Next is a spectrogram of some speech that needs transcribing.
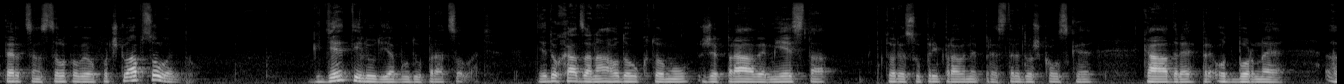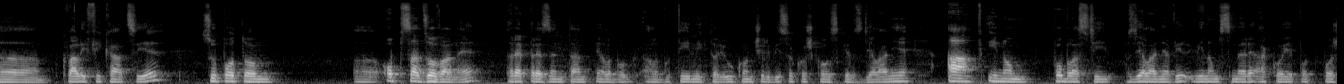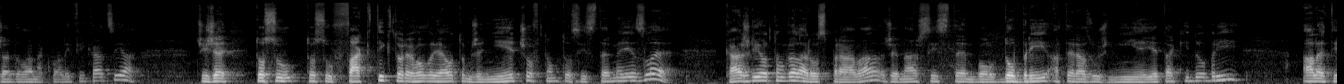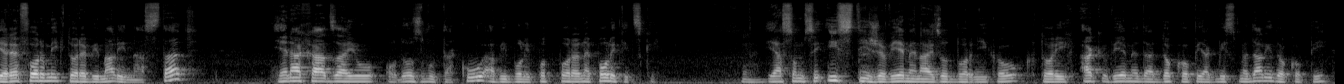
z celkového počtu absolventov. Kde tí ľudia budú pracovať? Nedochádza náhodou k tomu, že práve miesta, ktoré sú pripravené pre stredoškolské kádre, pre odborné kvalifikácie sú potom eh, obsadzované reprezentantmi alebo, alebo tými, ktorí ukončili vysokoškolské vzdelanie a v inom v oblasti vzdelania v inom smere, ako je požadovaná kvalifikácia. Čiže to sú, to sú fakty, ktoré hovoria o tom, že niečo v tomto systéme je zlé. Každý o tom veľa rozpráva, že náš systém bol dobrý a teraz už nie je taký dobrý, ale tie reformy, ktoré by mali nastať, nenachádzajú odozvu takú, aby boli podporené politicky. Hmm. Ja som si istý, že vieme nájsť odborníkov, ktorých ak vieme dať dokopy, ak by sme dali dokopy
